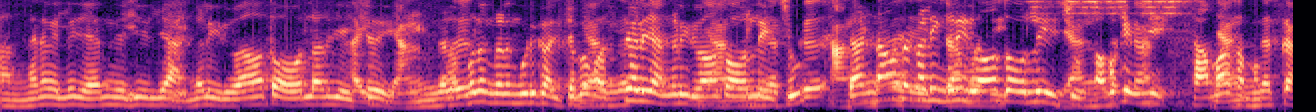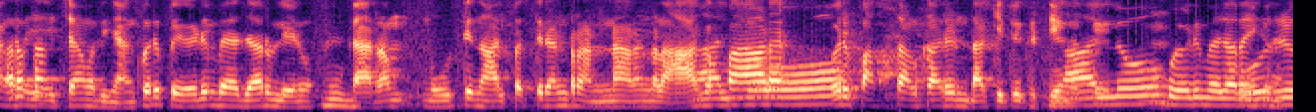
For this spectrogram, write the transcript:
അങ്ങനെ വലിയ ജയം ജയിച്ചില്ല ഞങ്ങൾ ഇരുപതാമത്തെ ഓവറിലാണ് ജയിച്ചത്. ഞങ്ങളും നിങ്ങളും കൂടി കളിച്ചപ്പോ ഫസ്റ്റ് കളി ഞങ്ങൾ ഇരുപതാമത്തെ ഓവറിൽ ജയിച്ചു. രണ്ടാമത്തെ കളി നിങ്ങൾ ഇരുപതാമത്തെ ഓവറിൽ ജയിച്ചു. അപ്പൊ കഴിഞ്ഞ് ജയിച്ചാൽ മതി ഞങ്ങൾക്ക് ഒരു പേടിയും ബേജാറില്ലേനു. കാരണം നൂറ്റി നാല്പത്തിരണ്ട് റണ്ണാണ് നിങ്ങൾ ആകെപ്പാടെ ഒരു പത്ത് ആൾക്കാർ ഉണ്ടാക്കിയിട്ട് കിട്ടിയത് നല്ലോം പേടിയും ബേജാറായി ഒരു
